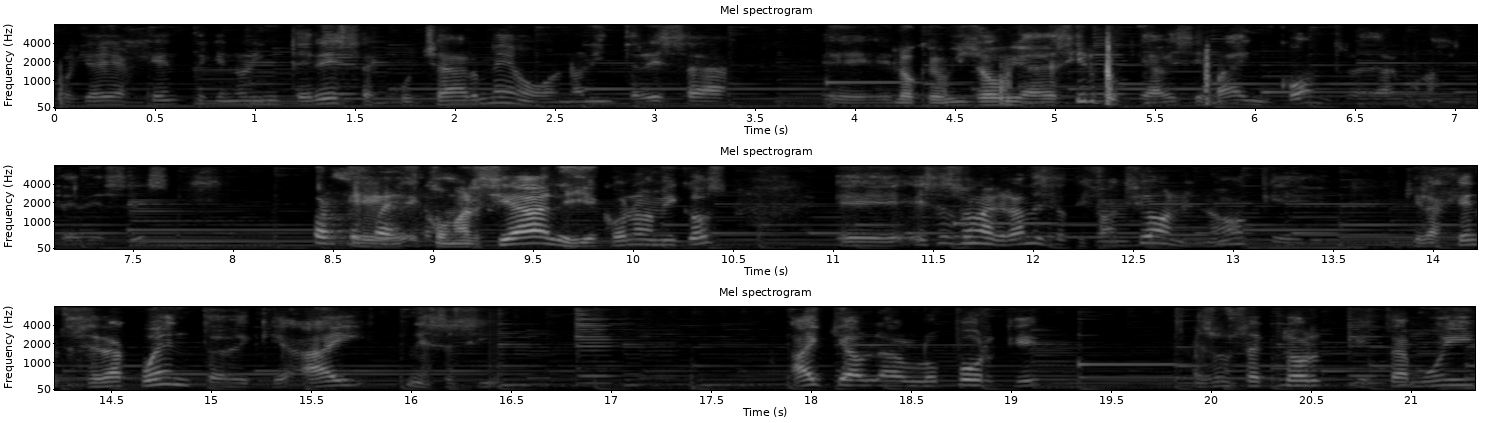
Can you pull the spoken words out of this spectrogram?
porque hay gente que no le interesa escucharme o no le interesa eh, lo que yo voy a decir, porque a veces va en contra de algunos intereses eh, comerciales y económicos. Eh, esas son las grandes satisfacciones, ¿no? Que, que la gente se da cuenta de que hay necesidad. Hay que hablarlo porque es un sector que está muy,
